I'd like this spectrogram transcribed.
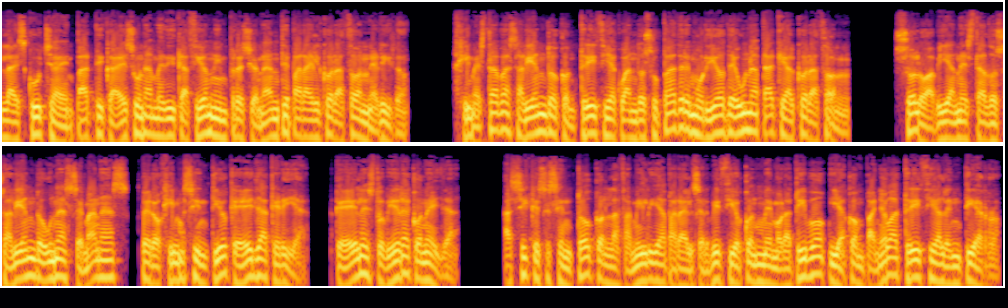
La escucha empática es una medicación impresionante para el corazón herido. Jim estaba saliendo con Tricia cuando su padre murió de un ataque al corazón. Solo habían estado saliendo unas semanas, pero Jim sintió que ella quería que él estuviera con ella. Así que se sentó con la familia para el servicio conmemorativo y acompañó a Tricia al entierro.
